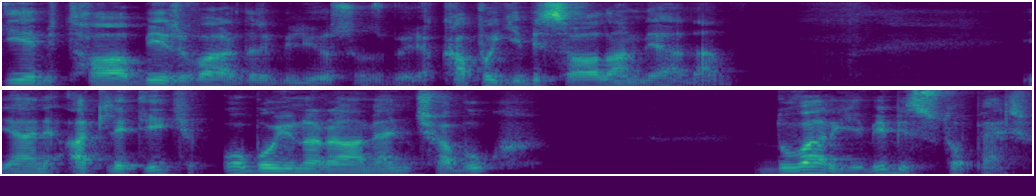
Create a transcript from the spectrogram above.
diye bir tabir vardır biliyorsunuz böyle. Kapı gibi sağlam bir adam. Yani atletik, o boyuna rağmen çabuk, duvar gibi bir stoper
